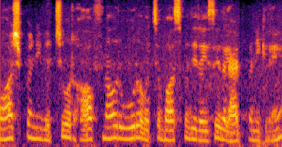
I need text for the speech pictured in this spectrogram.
வாஷ் பண்ணி வச்சு ஒரு ஹாஃப் அன் ஹவர் ஊற வச்ச பாஸ்மதி ரைஸை இதில் ஆட் பண்ணிக்கிறேன்.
